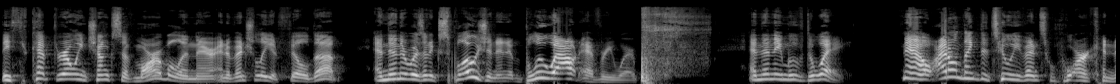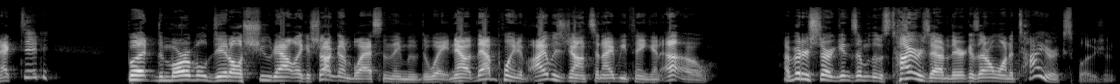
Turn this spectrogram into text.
They th- kept throwing chunks of marble in there, and eventually it filled up. And then there was an explosion, and it blew out everywhere. And then they moved away. Now, I don't think the two events were connected, but the marble did all shoot out like a shotgun blast and they moved away. Now, at that point, if I was Johnson, I'd be thinking, uh oh, I better start getting some of those tires out of there because I don't want a tire explosion.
